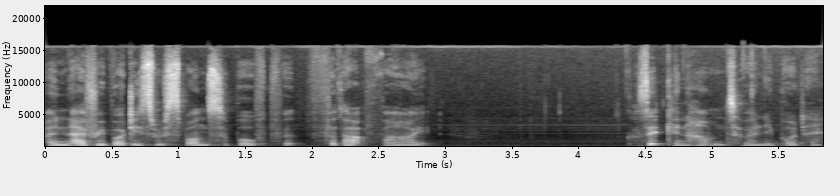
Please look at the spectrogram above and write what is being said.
and everybody's responsible for, for that fight because it can happen to anybody.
